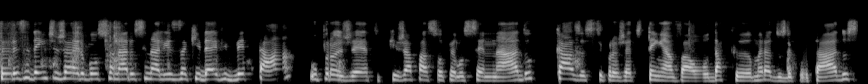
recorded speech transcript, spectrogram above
O presidente Jair Bolsonaro sinaliza que deve vetar o projeto que já passou pelo Senado, caso esse projeto tenha aval da Câmara dos Deputados.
